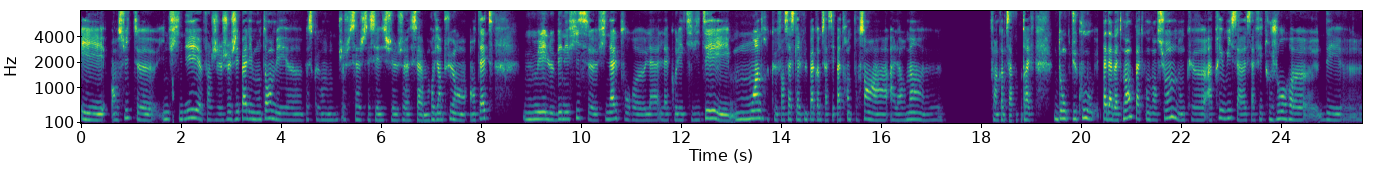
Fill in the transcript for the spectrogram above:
Et ensuite, euh, in fine, enfin, je j'ai pas les montants, mais euh, parce que je, ça, c'est- je, je- ça me revient plus en, en tête. Mais le bénéfice euh, final pour euh, la, la collectivité est moindre que, enfin, ça se calcule pas comme ça. C'est pas 30% à, à leur main, euh, enfin, comme ça. Bref. Donc, du coup, pas d'abattement, pas de convention. Donc, euh, après, oui, ça, ça fait toujours euh, des, euh,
